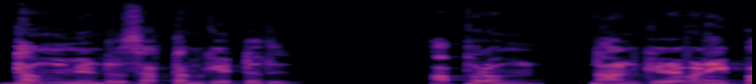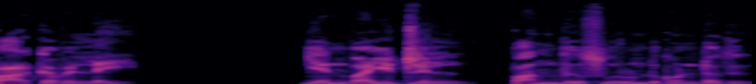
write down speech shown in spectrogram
டம் என்று சத்தம் கேட்டது. அப்புறம் நான் கிழவனை பார்க்கவில்லை. என் வயிற்றில் பந்து சுருண்டு கொண்டது.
